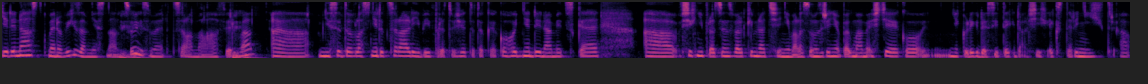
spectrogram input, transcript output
11 kmenových zaměstnanců, mm-hmm. jsme docela malá firma mm-hmm. a mně se to vlastně docela líbí, protože je to tak jako hodně dynamické a všichni pracujeme s velkým nadšením, ale samozřejmě pak máme ještě jako několik desítek dalších externích třeba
